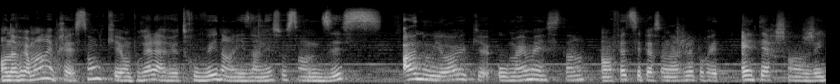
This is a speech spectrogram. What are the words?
on a vraiment l'impression qu'on pourrait la retrouver dans les années 70 à New York au même instant. En fait, ces personnages-là pourraient être interchangés.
